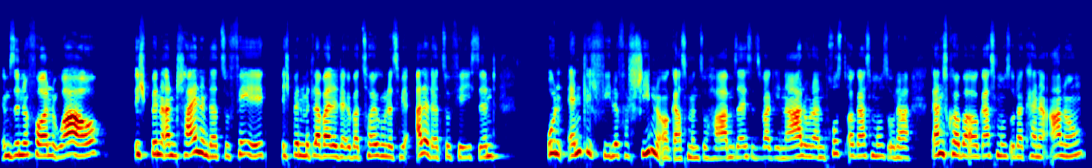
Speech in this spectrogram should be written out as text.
Im Sinne von, wow, ich bin anscheinend dazu fähig. Ich bin mittlerweile der Überzeugung, dass wir alle dazu fähig sind, unendlich viele verschiedene Orgasmen zu haben, sei es jetzt vaginal oder ein Brustorgasmus oder Ganzkörperorgasmus oder keine Ahnung.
